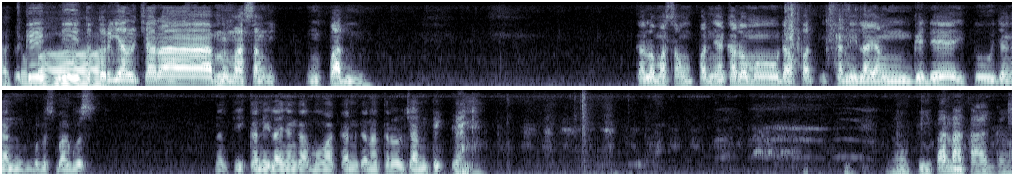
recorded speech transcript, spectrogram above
Oke, ini tutorial cara memasang umpan. Kalau masa umpannya kalau mau dapat ikan nila yang gede itu jangan bagus-bagus nanti ikan nilainya nggak mau makan karena terlalu cantik kan No, pipa na tagang.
